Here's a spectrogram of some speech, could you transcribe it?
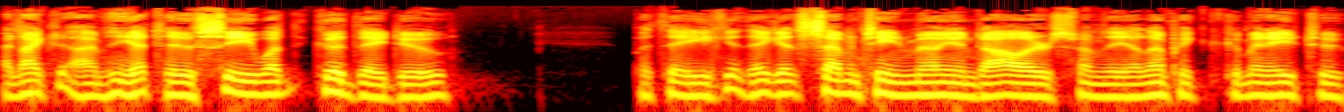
would like to, I'm yet to see what good they do, but they they get seventeen million dollars from the Olympic Committee to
